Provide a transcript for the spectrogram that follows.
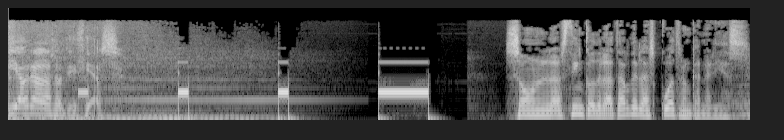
Y ahora las noticias. Son las 5 de la tarde, las 4 en Canarias.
